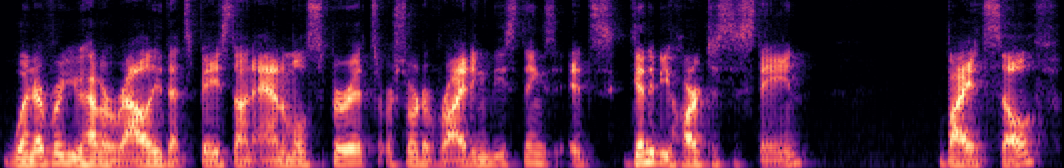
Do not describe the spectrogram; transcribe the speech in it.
whenever you have a rally that's based on animal spirits or sort of riding these things, it's going to be hard to sustain by itself.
